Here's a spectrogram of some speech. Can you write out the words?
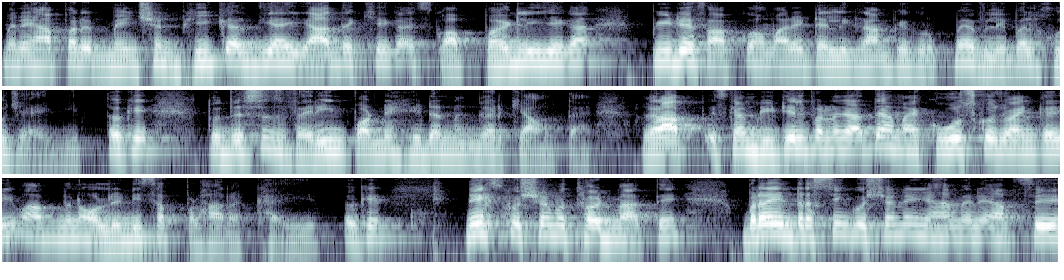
मैंने यहाँ पर मेंशन भी कर दिया, याद रखिएगा, इसको आप पढ़ लीजिएगा पीडीएफ आपको हमारे टेलीग्राम के ग्रुप में अवेलेबल हो जाएगी ओके तो this is very important hidden hunger क्या होता है? अगर आप इसका हम डिटेल पढ़ना चाहते हैं, हमारे कोर्स को ज्वाइन करिए, वहाँ मैंने ऑलरेडी सब पढ़ा रखा है ये ओके नेक्स्ट क्वेश्चन में थर्ड में आते हैं। बड़ा इंटरेस्टिंग क्वेश्चन है, यहाँ मैंने आपसे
